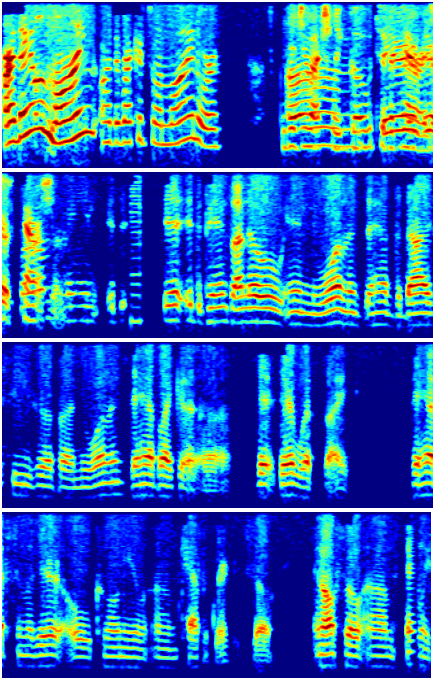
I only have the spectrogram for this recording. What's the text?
Are they online? Are the records online, or did you actually um, go to the parish? I mean, it, it it depends. I know in New Orleans they have the Diocese of uh, New Orleans. They have like a uh, their, their website. They have some of their old colonial um, Catholic records. So, and also um, Family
